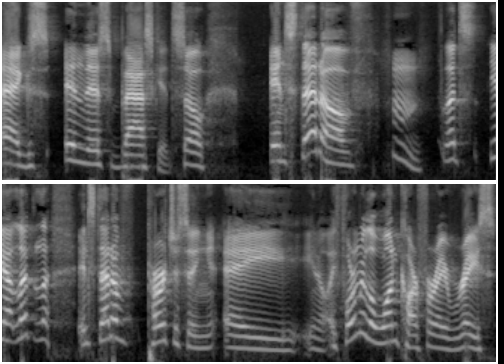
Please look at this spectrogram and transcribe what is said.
eggs in this basket. So instead of hmm, let's yeah, let, let instead of purchasing a you know a Formula One car for a race,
